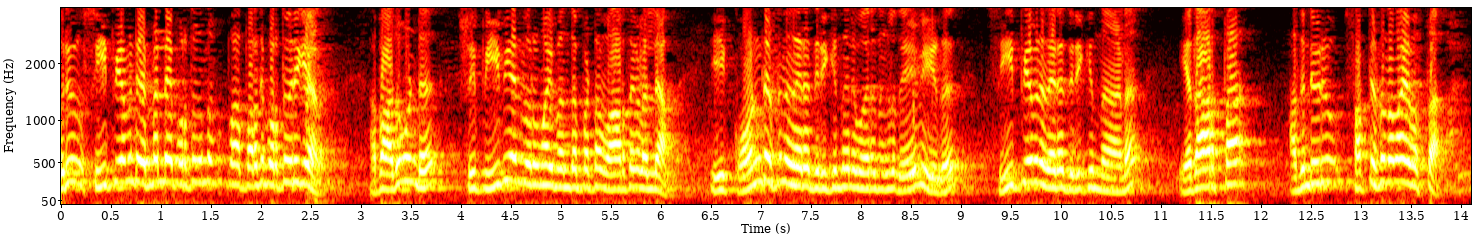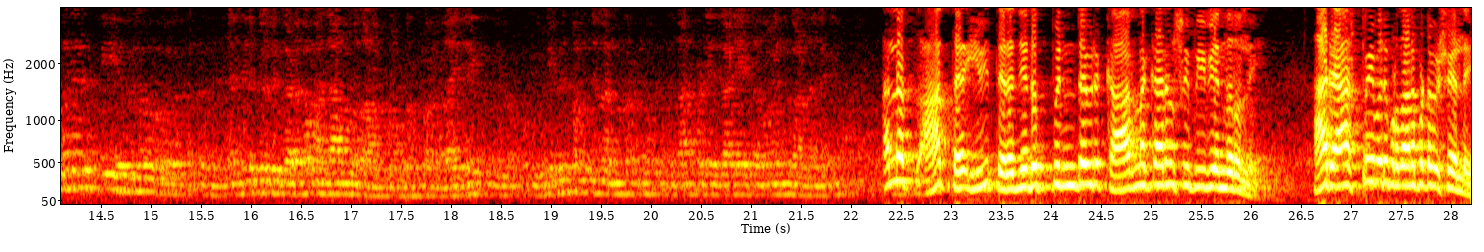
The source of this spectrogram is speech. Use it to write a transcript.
ഒരു സി പി എമ്മിന്റെ എം എൽ എ പുറത്തു നിന്ന് പറഞ്ഞ് പുറത്തു വരികയാണ്. അപ്പൊ അതുകൊണ്ട് ശ്രീ പി വി അൻവറുമായി ബന്ധപ്പെട്ട വാർത്തകളെല്ലാം ഈ കോൺഗ്രസിന് നേരെ തിരിക്കുന്നതിന് പകരം നിങ്ങൾ ദയവ് ചെയ്ത് സി പി എമ്മിന് നേരെ തിരിക്കുന്നതാണ് യഥാർത്ഥ അതിന്റെ ഒരു സത്യസന്ധമായ അവസ്ഥ. അല്ല ആ ഈ തെരഞ്ഞെടുപ്പിന്റെ ഒരു കാരണക്കാരൻ ശ്രീ പി വി എന്നർ അല്ലേ ആ രാഷ്ട്രീയം ഒരു പ്രധാനപ്പെട്ട വിഷയമല്ലേ?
